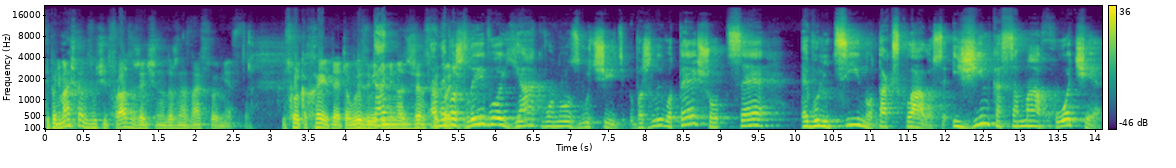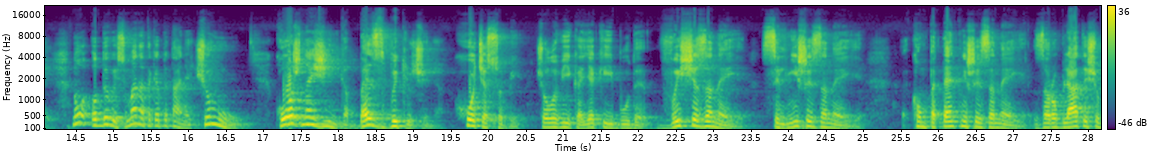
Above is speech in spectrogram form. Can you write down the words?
Ты понимаешь, как звучит фраза «женщина должна знать свое место»? И сколько хейта именно с женской та не точки. важливо, як воно звучить. Важливо те, що це еволюційно так склалося. І жінка сама хоче. Ну, от дивись, у мене таке питання: чому кожна жінка без виключення хоче собі чоловіка, який буде вище за неї, сильніший за неї, компетентніший за неї, заробляти, щоб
